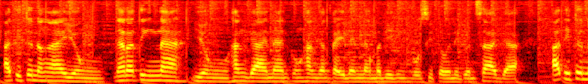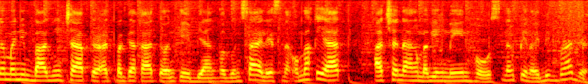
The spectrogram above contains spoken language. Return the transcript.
at ito na nga yung narating na yung hangganan kung hanggang kailan lang magiging host si Tony Gonzaga. At ito naman yung bagong chapter at pagkakataon kay Bianca Gonzalez na umakyat at siya na ang maging main host ng Pinoy Big Brother.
